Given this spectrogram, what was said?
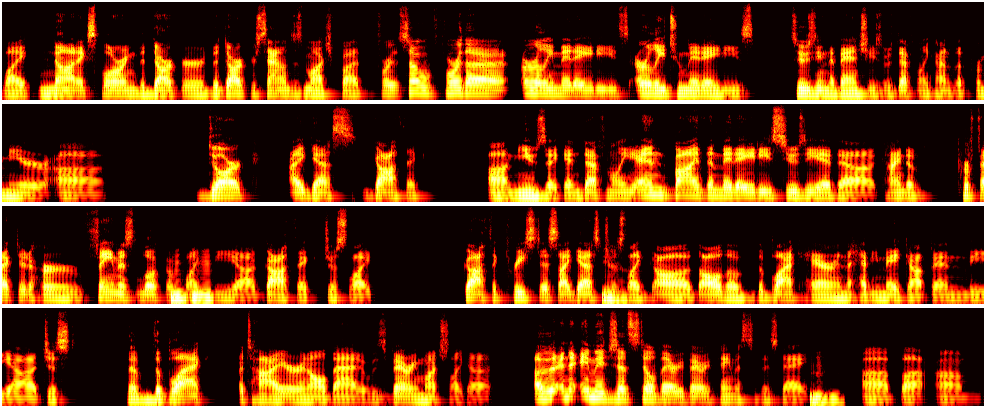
like not exploring the darker the darker sounds as much but for so for the early mid 80s early to mid 80s Siouxsie and the Banshees was definitely kind of the premier uh dark I guess gothic uh music and definitely and by the mid 80s Siouxsie had uh kind of perfected her famous look of like Mhm. the uh gothic just like gothic priestess i guess just like uh all the the black hair and the heavy makeup and the uh just the the black attire and all that it was very much like a, a an image that's still very very famous to this day Mhm. uh, but um,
